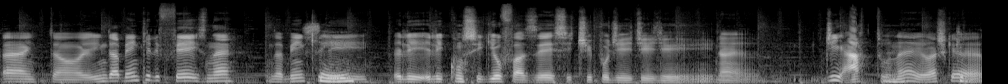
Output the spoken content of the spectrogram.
É, então, ainda bem que ele fez, né? Ainda bem que ele, ele, ele conseguiu fazer esse tipo de, de, de, né, de ato, né? Eu acho que, é-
